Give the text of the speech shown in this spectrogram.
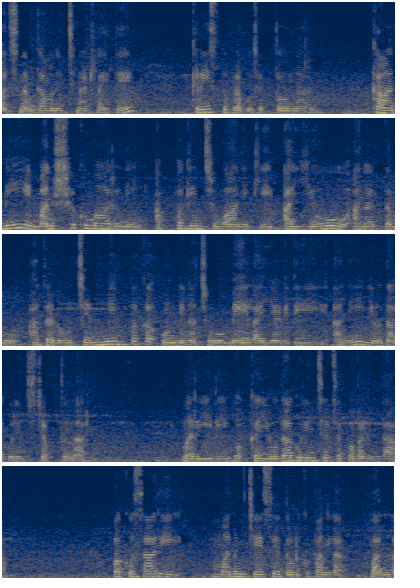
వచనం గమనించినట్లయితే క్రీస్తు ప్రభు చెప్తూ ఉన్నారు. కానీ మనుష్య కుమారుని అప్పగించు వానికి అయ్యో అనర్థము. అతడు జన్మింపక ఉండినచో మేలయ్యడిది అని యూదా గురించి చెప్తున్నారు. మరి ఇది ఒక్క యూదా గురించే చెప్పబడిందా? ఒక్కోసారి మనం చేసే దుడుకు పనుల వల్ల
